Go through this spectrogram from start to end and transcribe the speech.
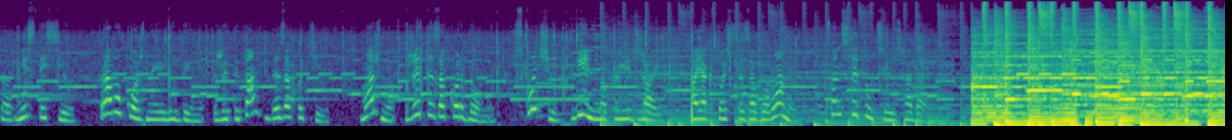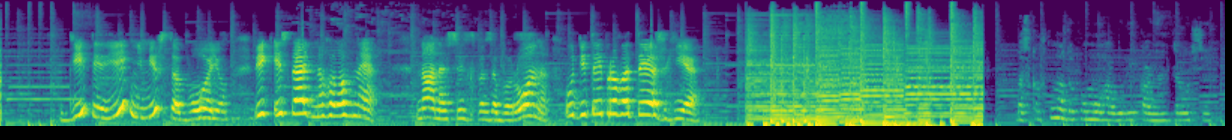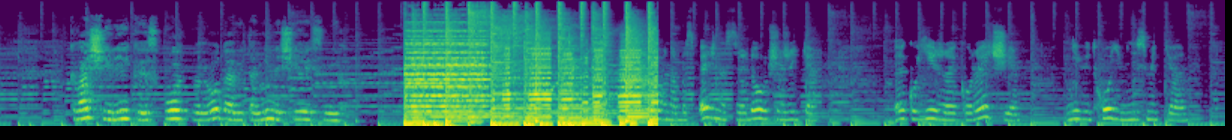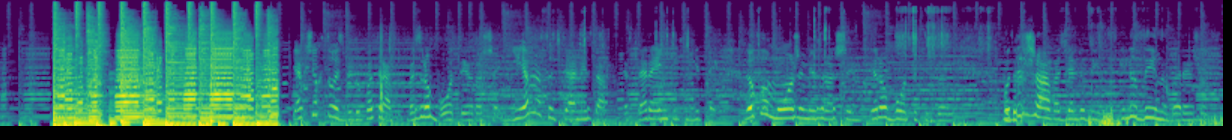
місто, місто сіл. Право кожної людини жити там, де захотів. Можна жити за кордоном. Скочив, вільно приїжджає. А як хтось це заборонить, Конституцію згадай. Діти рівні між собою. Вік і стать не головне. На насильство заборона, у дітей права теж є. Безкоштовна допомога у лікарнях для усіх. Кращі ліки, спорт, природа, вітаміни, щирий сміх. безпечне середовище життя. Екоїжа, екоречі, ні відходів, ні сміття. Якщо хтось біду без роботи грошей, є в нас соціальний захист для стареньких і дітей. Допоможемо із грошима і роботу підберуть. Бо держава для людини і людину бережуть.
